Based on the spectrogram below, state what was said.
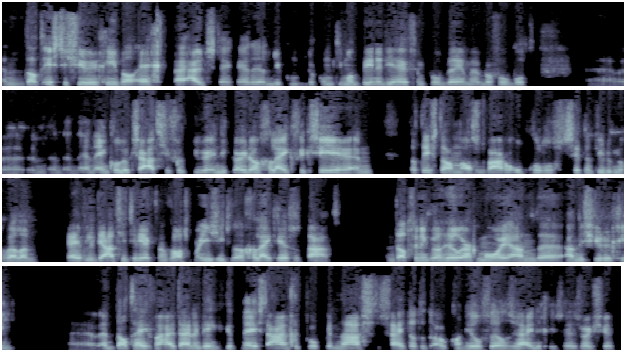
En dat is de chirurgie wel echt bij uitstek. Hè. Er, er komt iemand binnen die heeft een probleem, hè. bijvoorbeeld uh, een, een, een enkel luxatiefractuur, en die kan je dan gelijk fixeren. En dat is dan als het ware opgelost. Er zit natuurlijk nog wel een revalidatietraject aan vast, maar je ziet wel gelijk resultaat. En dat vind ik wel heel erg mooi aan de, aan de chirurgie. Uh, en dat heeft me uiteindelijk denk ik het meest aangetrokken, naast het feit dat het ook gewoon heel veelzijdig is. Hè. Zoals je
